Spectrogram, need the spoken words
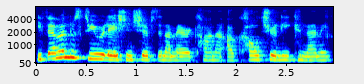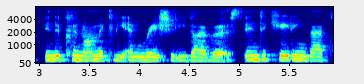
Ifemelu's three relationships in Americanah are culturally, economic, economically, and racially diverse, indicating that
